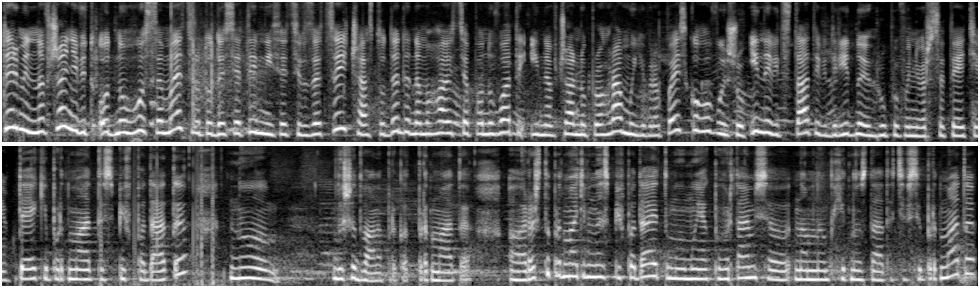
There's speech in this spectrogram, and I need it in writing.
Термін навчання від одного семестру до 10 місяців. За цей час студенти намагаються панувати і навчальну програму європейського вишу, і не відстати від рідної групи в університеті. Деякі предмети співпадати, ну лише два, наприклад, предмети. А решта предметів не співпадають, тому ми як повертаємося, нам необхідно здати ці всі предмети.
